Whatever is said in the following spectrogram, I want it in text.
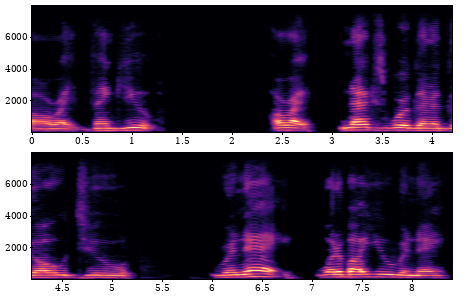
All right, thank you. All right, next we're gonna go to Renee. What about you, Renee?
